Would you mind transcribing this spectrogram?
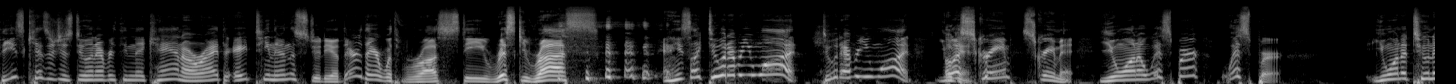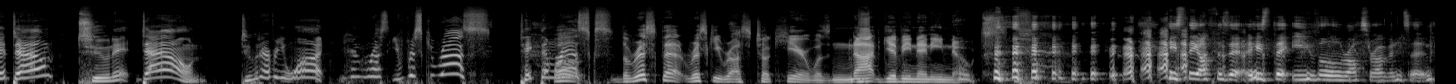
these kids are just doing everything they can, all right? They're 18, they're in the studio. They're there with Rusty, Risky Russ. and he's like, do whatever you want. Do whatever you want. You want to scream? Scream it. You want to whisper? Whisper. You want to tune it down? Tune it down. Do whatever you want. You're in Russ. You're risky Russ. Take them Well, risks. The risk that Risky Russ took here was not giving any notes. He's the opposite. He's the evil Ross Robinson.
